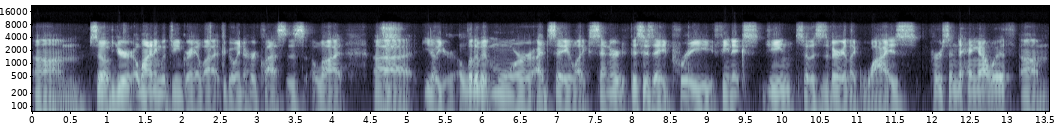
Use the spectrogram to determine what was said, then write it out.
um so if you're aligning with jean grey a lot if you're going to her classes a lot uh, you know, you're a little bit more, I'd say, like centered. This is a pre-Phoenix Jean, so this is a very like wise person to hang out with. Um,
